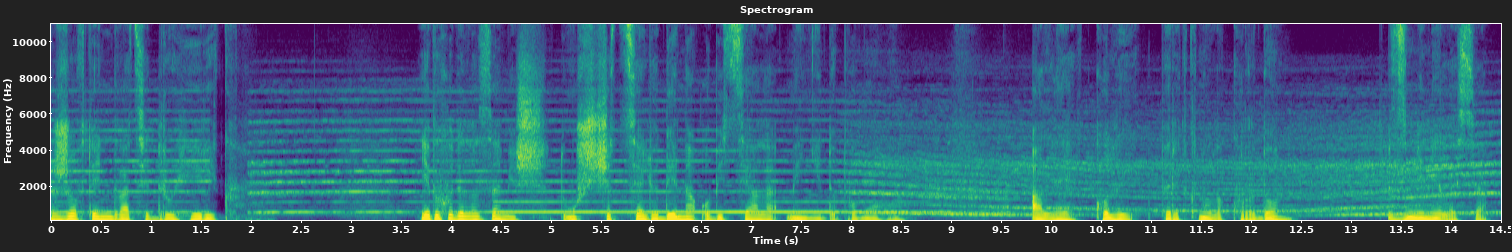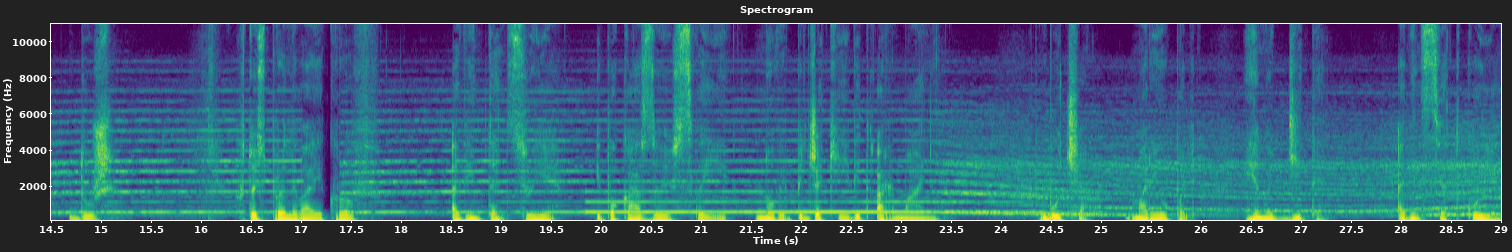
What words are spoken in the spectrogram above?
Жовтень 22 рік. Я виходила заміж, тому що ця людина обіцяла мені допомогу. Але коли переткнула кордон, змінилася дуже. Хтось проливає кров, а він танцює і показує свої нові піджаки від Армані. Буча, Маріуполь, гинуть діти, а він святкує.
